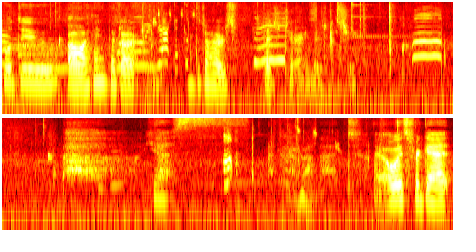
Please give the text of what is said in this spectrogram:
We'll do... Oh, I think the daughter... The daughter's vegetarian, isn't she? yes. I forgot about that. I always forget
